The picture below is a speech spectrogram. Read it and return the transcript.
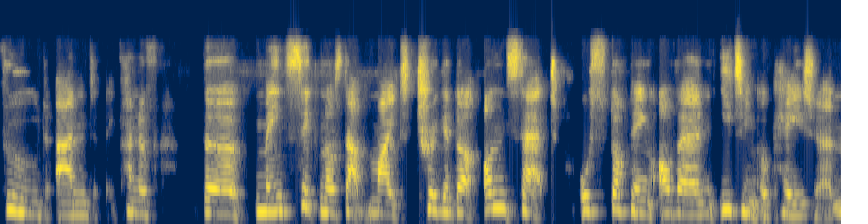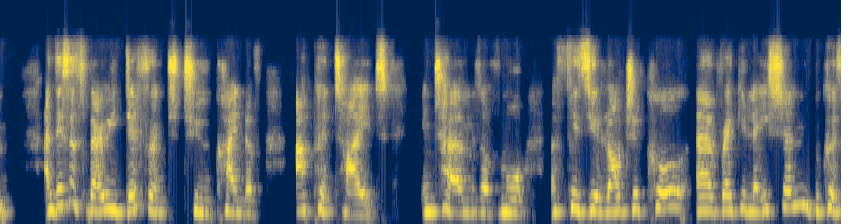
food and kind of the main signals that might trigger the onset or stopping of an eating occasion. And this is very different to kind of appetite in terms of more a physiological uh, regulation, because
